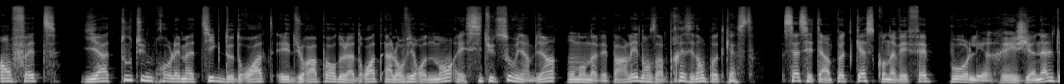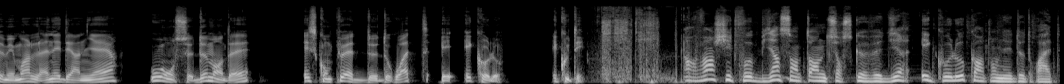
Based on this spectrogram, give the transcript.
en fait, il y a toute une problématique de droite et du rapport de la droite à l'environnement. Et si tu te souviens bien, on en avait parlé dans un précédent podcast. Ça, c'était un podcast qu'on avait fait pour les régionales de mémoire l'année dernière, où on se demandait est-ce qu'on peut être de droite et écolo? Écoutez. En revanche, il faut bien s'entendre sur ce que veut dire écolo quand on est de droite.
